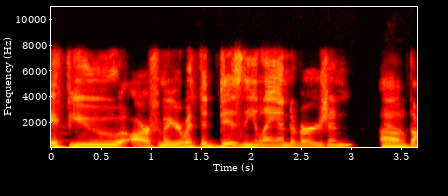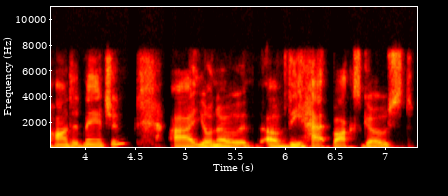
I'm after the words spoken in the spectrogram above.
If you are familiar with the Disneyland version of Yeah. the Haunted Mansion, uh, you'll know of the Hatbox Ghost.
